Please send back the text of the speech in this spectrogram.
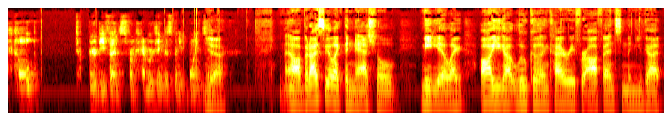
help turn your defense from hemorrhaging this many points. Yeah. No, but I see like the national media, like, oh, you got Luka and Kyrie for offense, and then you got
